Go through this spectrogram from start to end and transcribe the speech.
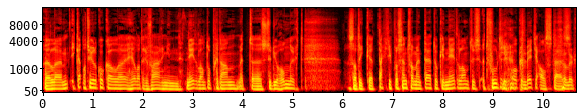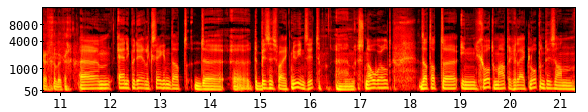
Wel, eh, ik had natuurlijk ook al eh, heel wat ervaring in Nederland opgedaan met eh, Studio 100. Zat ik eh, 80% van mijn tijd ook in Nederland, dus het voelt hier ook een beetje als thuis. Gelukkig, gelukkig. Ehm, en ik moet eerlijk zeggen dat de, eh, de business waar ik nu in zit, ehm Snowworld, dat dat eh, in grote mate gelijklopend is aan,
